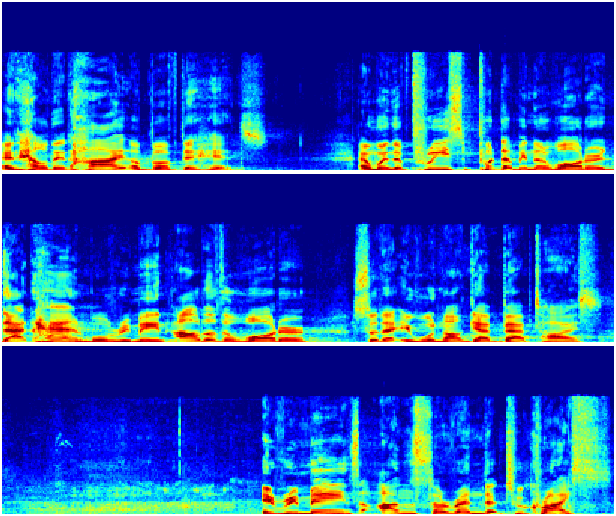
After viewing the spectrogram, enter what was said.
and held it high above their heads. And when the priest put them in the water, that hand will remain out of the water so that it will not get baptized. It remains unsurrendered to Christ.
